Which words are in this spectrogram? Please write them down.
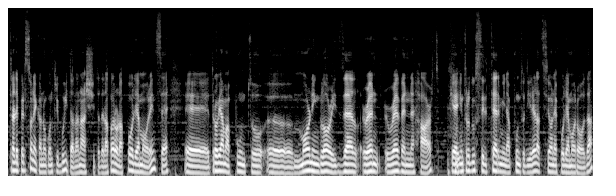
tra le persone che hanno contribuito alla nascita della parola poliamore in sé eh, troviamo appunto eh, Morning Glory Zell Ren- Ravenheart che introdusse il termine appunto di relazione poliamorosa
